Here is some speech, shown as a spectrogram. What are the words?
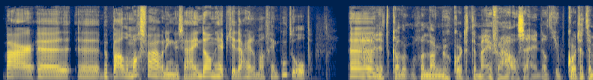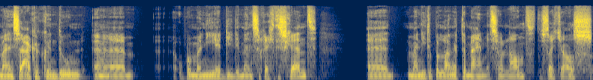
waar uh, bepaalde machtsverhoudingen zijn, dan heb je daar helemaal geen boete op. Ja, het kan ook nog een lange korte termijn verhaal zijn. Dat je op korte termijn zaken kunt doen. Mm op een manier die de mensenrechten schendt, uh, maar niet op een lange termijn met zo'n land. Dus dat je als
